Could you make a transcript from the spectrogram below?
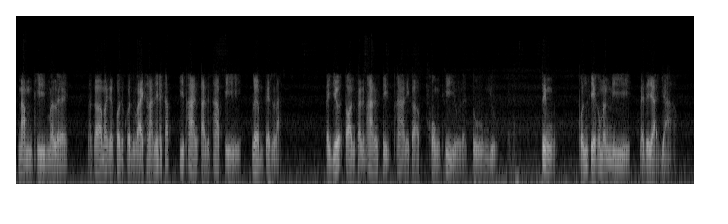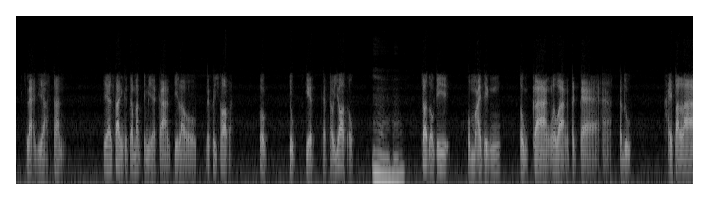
นำทีมมาเลย แล้วก็มักจะพบคนวัยขนาดนี้นะครับยี่ห้าถึงสามสิบห้าปีเริ่มเป็นละไปเยอะตอนสามสิบห้าถึงสี่สิบห้านี่ก็คงที่อยู่เลยสูงอยู่นะครับซึ่งผลเสียของมันมีในระยะยาว และระยะสั้น ระยะสั้นก็จะมักจะมีอาการที่เราไม่ค่อยชอบอะพวกจุกเสียดแถวๆยอดอกอืมฮึยอดอกที่ผมหมายถึง ตรงกลางระหว่างตั้งแต่อ่ากระดูกไหปลาร้า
